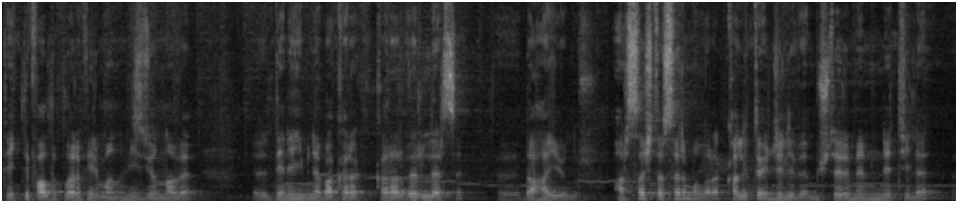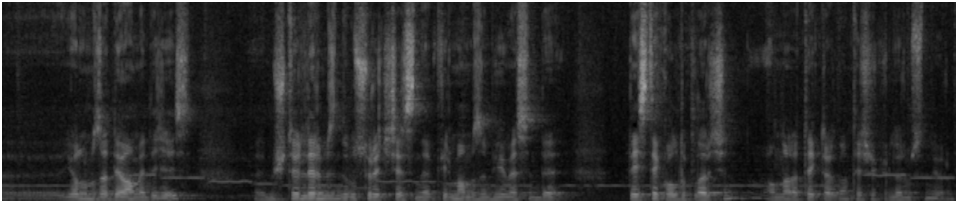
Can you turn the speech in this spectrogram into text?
teklif aldıkları firmanın vizyonuna ve e, deneyimine bakarak karar verirlerse e, daha iyi olur. Arsaç tasarım olarak kalite önceliği ve müşteri memnuniyetiyle yolumuza devam edeceğiz. Müşterilerimizin de bu süreç içerisinde firmamızın büyümesinde destek oldukları için onlara tekrardan teşekkürlerimi sunuyorum.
